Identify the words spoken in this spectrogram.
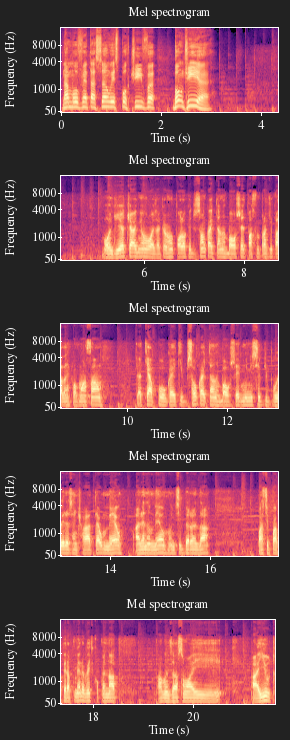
na movimentação esportiva? Bom dia. Bom dia, Tiaguinho Rosa. Aqui é o João Paulo aqui do São Caetano Balseiro, passando por aqui para dar informação. Daqui a pouco a equipe São Caetano Balseiro, município de Poeiras, a gente vai até o Mel, Arena Mel, município de Arandá. Participar pela primeira vez do campeonato. A organização aí, Ailton,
